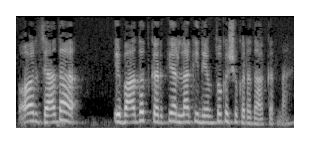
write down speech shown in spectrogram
اور زیادہ عبادت کر کے اللہ کی نعمتوں کا شکر ادا کرنا ہے۔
